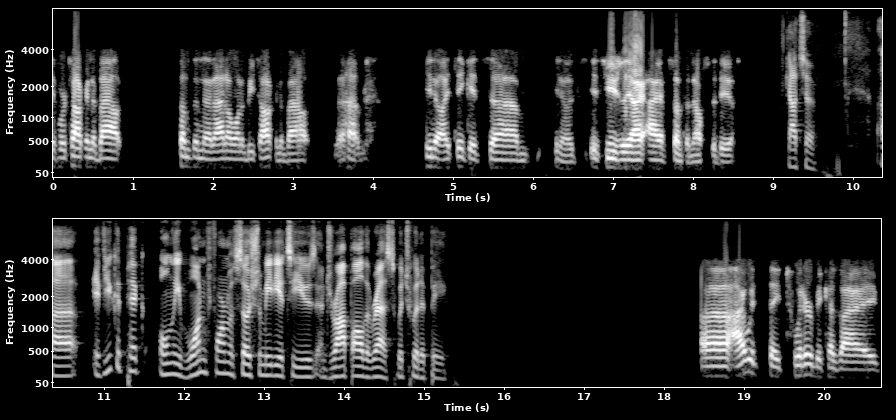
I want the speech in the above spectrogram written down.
if we're talking about something that I don't want to be talking about, um, you know, I think it's um, you know, it's it's usually I, I have something else to do. Gotcha. Uh, if you could pick only one form of social media to use and drop all the rest, which would it be? Uh, I would say Twitter because I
